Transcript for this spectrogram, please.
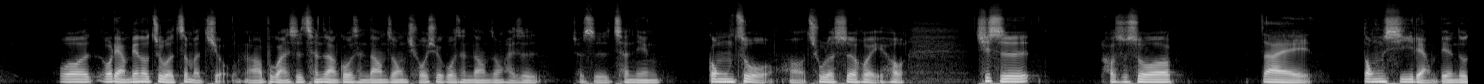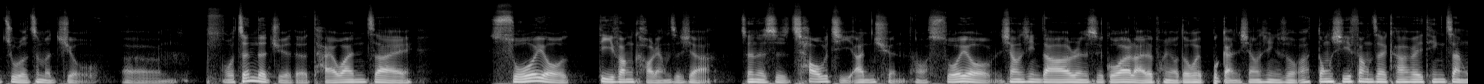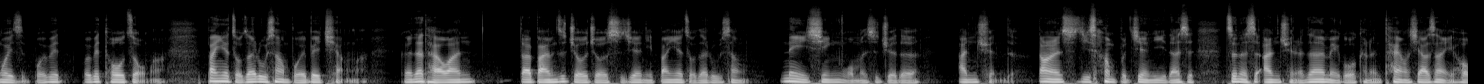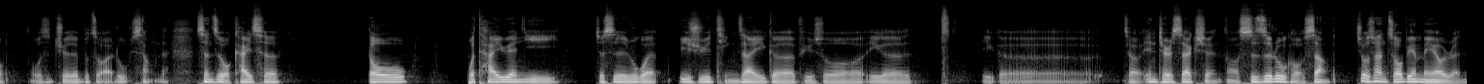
我我两边都住了这么久，然后不管是成长过程当中、求学过程当中，还是就是成年工作哦，出了社会以后，其实老实说，在东西两边都住了这么久，呃，我真的觉得台湾在所有地方考量之下。真的是超级安全哦！所有相信大家认识国外来的朋友都会不敢相信说啊，东西放在咖啡厅占位置不会被不会被偷走吗？半夜走在路上不会被抢吗？可能在台湾，在百分之九十九的时间，你半夜走在路上，内心我们是觉得安全的。当然，实际上不建议，但是真的是安全的。但在美国，可能太阳下山以后，我是绝对不走在路上的，甚至我开车都不太愿意。就是如果必须停在一个，比如说一个一个叫 intersection 哦十字路口上，就算周边没有人，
